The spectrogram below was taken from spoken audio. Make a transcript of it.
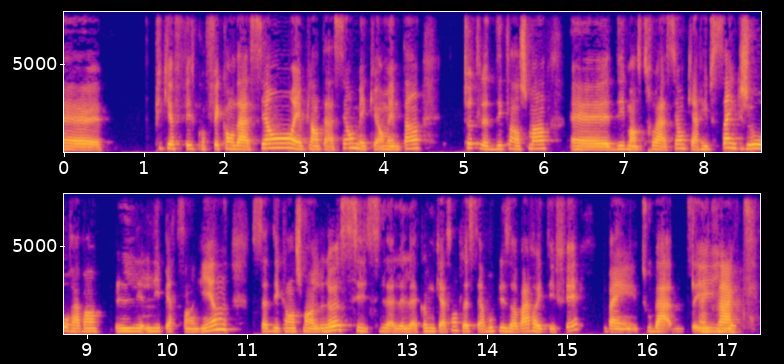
euh, puis qu'il y a fécondation, implantation, mais qu'en même temps, tout le déclenchement euh, des menstruations qui arrive cinq jours avant les, pertes sanguines, ce déclenchement-là, si, la, communication entre le cerveau et les ovaires a été faite, ben tout bad. Exact.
